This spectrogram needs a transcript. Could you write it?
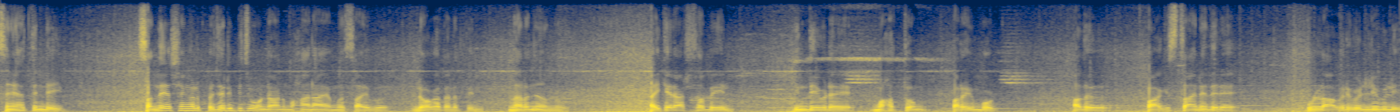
സ്നേഹത്തിന്റെയും സന്ദേശങ്ങൾ പ്രചരിപ്പിച്ചുകൊണ്ടാണ് മഹാനായ അഹമ്മദ് സാഹിബ് ലോകതലത്തിൽ നിറഞ്ഞു നിന്നത്. ഐക്യരാഷ്ട്രസഭയിൽ ഇന്ത്യയുടെ മഹത്വം പറയുമ്പോൾ അത് പാകിസ്ഥാനെതിരെ ഉള്ള ഒരു വെല്ലുവിളി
